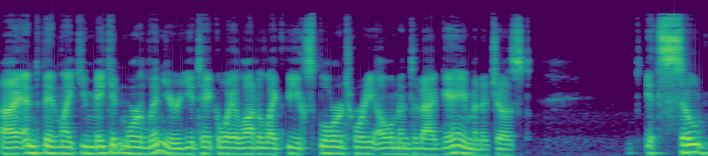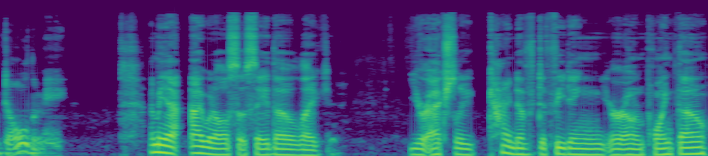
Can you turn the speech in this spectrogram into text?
Uh, and then like you make it more linear, you take away a lot of like the exploratory element of that game, and it just it's so dull to me. I mean, I, I would also say though, like you're actually kind of defeating your own point though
